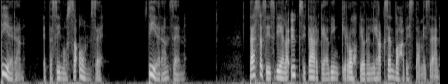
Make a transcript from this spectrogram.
Tiedän, että sinussa on se. Tiedän sen. Tässä siis vielä yksi tärkeä vinkki rohkeuden lihaksen vahvistamiseen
